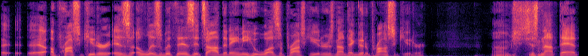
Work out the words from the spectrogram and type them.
a, a prosecutor as Elizabeth is, it's odd that Amy, who was a prosecutor, is not that good a prosecutor. Um, she's just not that,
